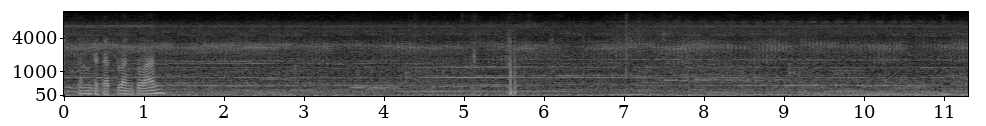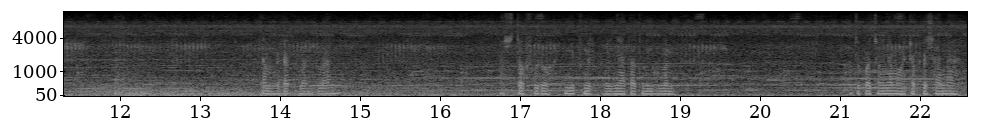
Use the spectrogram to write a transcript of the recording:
Kita mendekat pelan-pelan. Kita mendekat pelan-pelan. Astagfirullah ini benar-benar nyata teman-teman. Itu pocongnya menghadap ke sana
